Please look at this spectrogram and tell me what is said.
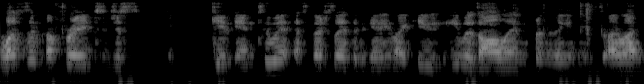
wasn't afraid to just get into it, especially at the beginning. Like he he was all in from the beginning. So I like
